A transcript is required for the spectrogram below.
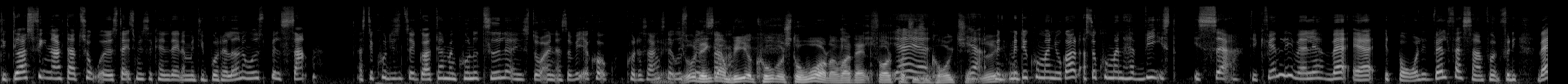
Det, det er også fint nok, at der er to øh, statsministerkandidater, men de burde have lavet nogle udspil sammen. Altså det kunne de sådan set godt, det har man kunnet tidligere i historien. Altså VK kunne da sagtens Ja, have det var dengang sammen. V og K var store, og der var Dansk Folkeparti som korrektiv. ja, ikke? men, men det kunne man jo godt, og så kunne man have vist især de kvindelige vælgere, hvad er et borgerligt velfærdssamfund? Fordi hvad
